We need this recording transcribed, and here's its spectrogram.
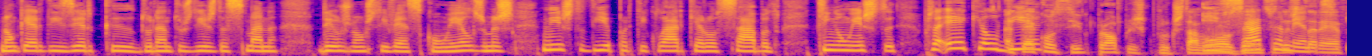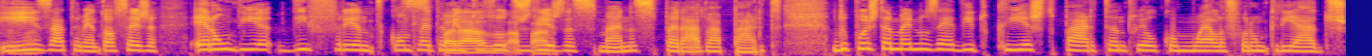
Não quer dizer que durante os dias da semana Deus não estivesse com eles, mas neste dia particular, que era o sábado, tinham este. É aquele dia. Até consigo próprios, porque estavam exatamente, ausentes das tarefas. É? Exatamente, ou seja, era um dia diferente completamente separado dos outros dias da semana, separado à parte. Depois também nos é dito que este par, tanto ele como ela, foram criados,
